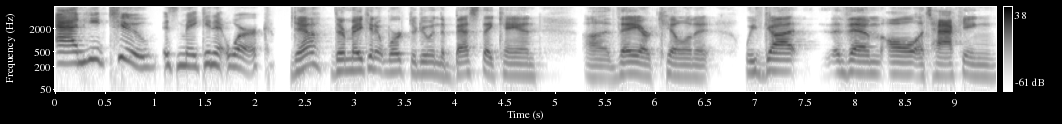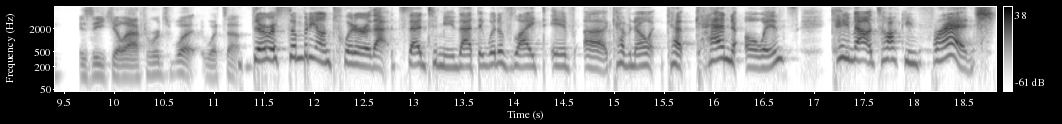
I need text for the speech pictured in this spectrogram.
And he too is making it work. Yeah, they're making it work. They're doing the best they can. Uh, they are killing it. We've got them all attacking Ezekiel afterwards. What what's up? There was somebody on Twitter that said to me that they would have liked if uh, Kevin Owen, Ken Owens came out talking French.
